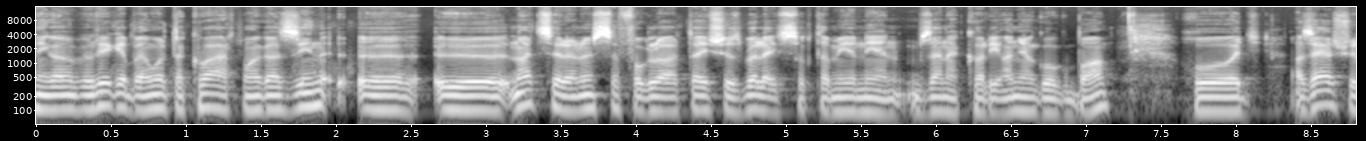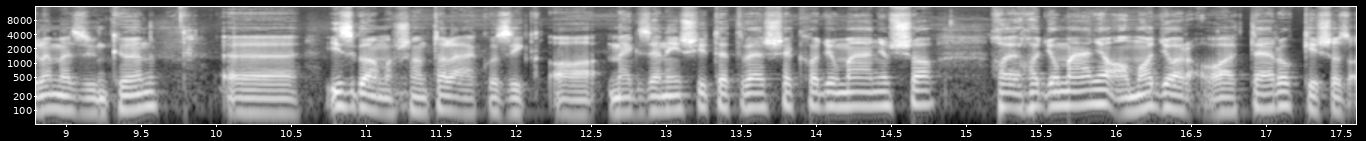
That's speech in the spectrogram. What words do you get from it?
még a régebben volt a Quart magazin, ő, ő nagyszerűen összefoglalta, és ezt bele is szoktam írni ilyen zenekari anyagokba, hogy az első lemezünkön ö, izgalmasan találkozik a megzenésített versek hagyományosa, hagyománya, a magyar alterok és az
